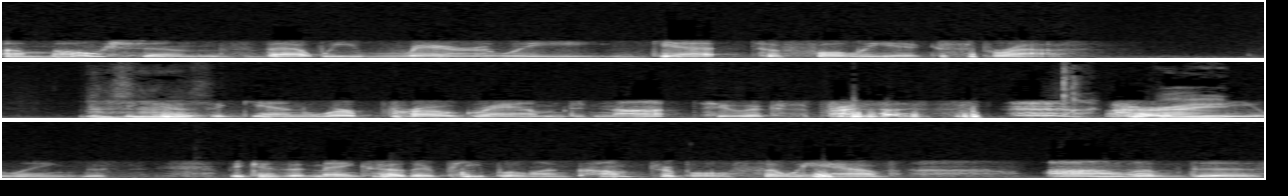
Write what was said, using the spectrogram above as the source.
emotions that we rarely get to fully express. Mm-hmm. Because again, we're programmed not to express our right. feelings because it makes other people uncomfortable. So we have all of this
